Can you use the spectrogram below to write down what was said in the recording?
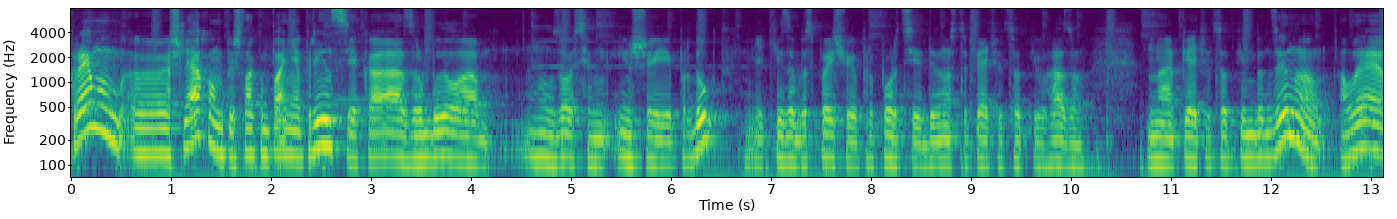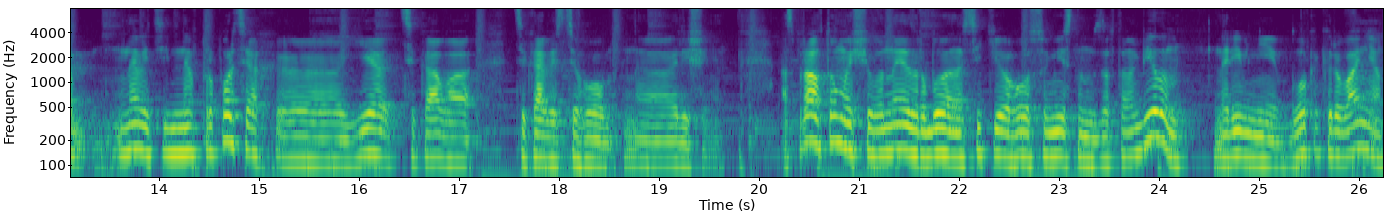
Окремим е, шляхом пішла компанія Prince, яка зробила ну, зовсім інший продукт, який забезпечує пропорції 95% газу на 5% бензину. Але навіть не в пропорціях е, є цікава, цікавість цього е, рішення. А справа в тому, що вони зробили настільки його сумісним з автомобілем на рівні блока керування,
